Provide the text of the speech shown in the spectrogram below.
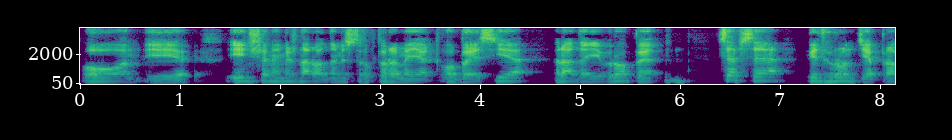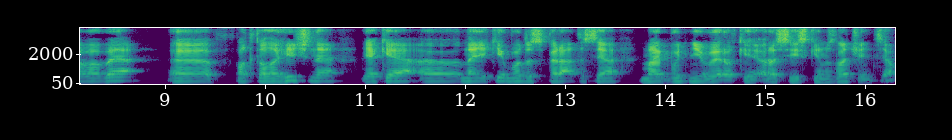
ООН, і іншими міжнародними структурами, як ОБСЄ, Рада Європи, це все підґрунтя правове, е, фактологічне, яке, е, на які будуть спиратися майбутні вироки російським злочинцям.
